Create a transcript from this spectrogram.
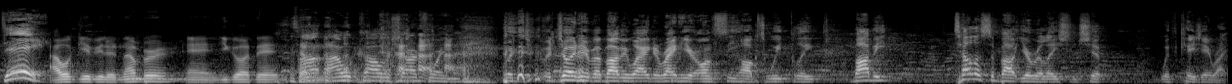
day. I will give you the number, and you go out there and tell them. I, that. I will call Richard for you, man. We're, we're joined here by Bobby Wagner right here on Seahawks Weekly. Bobby, tell us about your relationship with KJ Wright.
